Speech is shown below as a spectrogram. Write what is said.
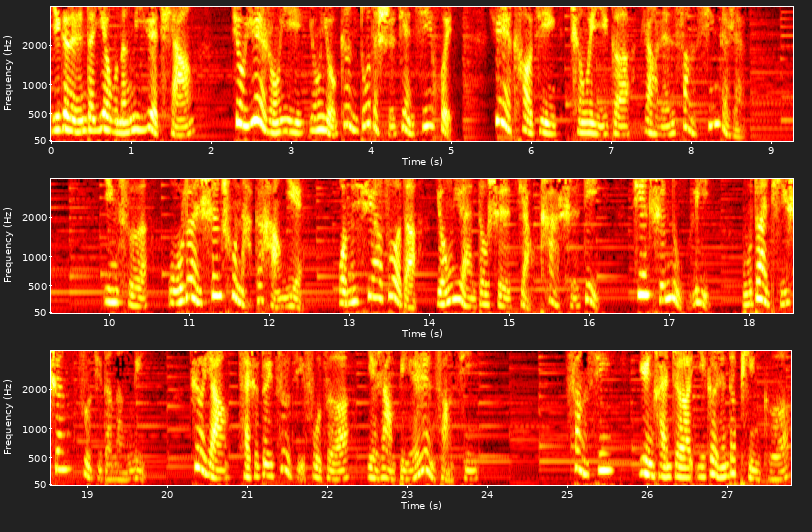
一个人的业务能力越强，就越容易拥有更多的实践机会，越靠近成为一个让人放心的人。因此，无论身处哪个行业，我们需要做的永远都是脚踏实地，坚持努力，不断提升自己的能力，这样才是对自己负责，也让别人放心。放心。蕴含着一个人的品格，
